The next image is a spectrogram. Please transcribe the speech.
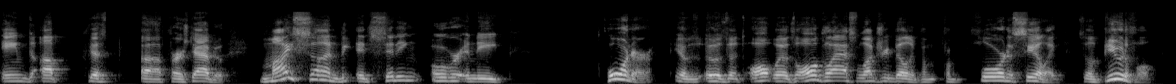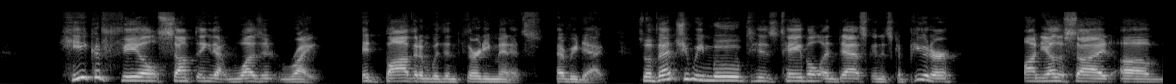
aimed up uh, First Avenue. My son is sitting over in the corner. It was it was an all it was all glass luxury building from from floor to ceiling. So beautiful. He could feel something that wasn't right. It bothered him within 30 minutes every day. So eventually we moved his table and desk and his computer on the other side of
